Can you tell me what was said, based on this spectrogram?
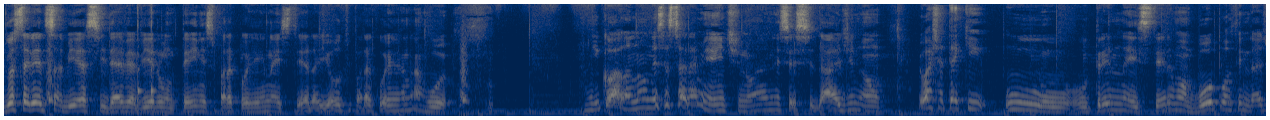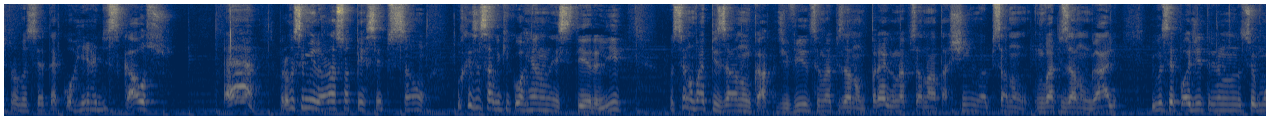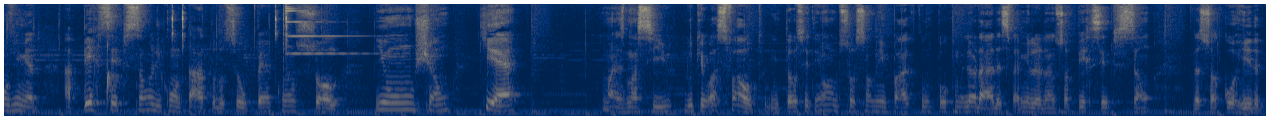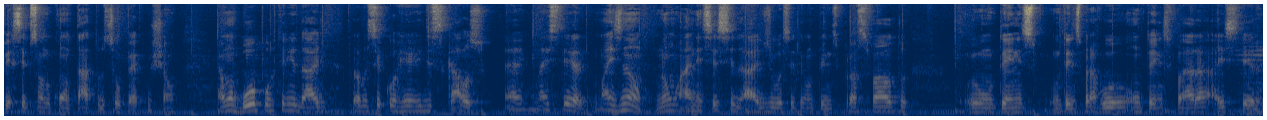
Gostaria de saber se deve haver um tênis para correr na esteira e outro para correr na rua. Nicola, não necessariamente, não há necessidade não. Eu acho até que o, o treino na esteira é uma boa oportunidade para você até correr descalço. É, para você melhorar a sua percepção. Porque você sabe que correndo na esteira ali, você não vai pisar num caco de vidro, você não vai pisar num prego, não vai pisar numa taxinha, não vai pisar num, não vai pisar num galho. E você pode ir treinando o seu movimento, a percepção de contato do seu pé com o solo. E um chão que é mais macio do que o asfalto. Então você tem uma absorção do impacto um pouco melhorada, você vai melhorando a sua percepção da sua corrida, percepção do contato do seu pé com o chão. É uma boa oportunidade para você correr descalço é, na esteira. Mas não, não há necessidade de você ter um tênis para asfalto, um tênis, um tênis para rua, um tênis para a esteira.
